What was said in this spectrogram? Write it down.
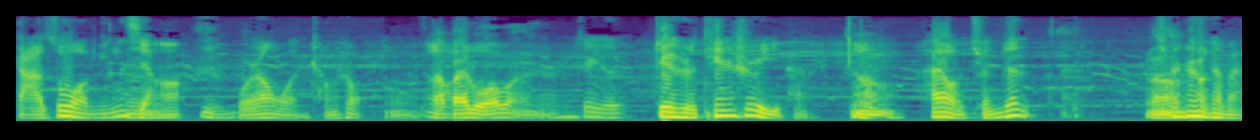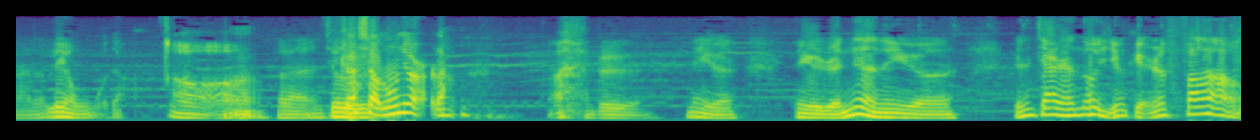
打坐冥想，嗯我让我长寿。大白萝卜，这个这个是天师一派，嗯还有全真，啊全真是干嘛的？练武的，啊啊，嗯。对？就是找小龙女儿的，啊，对对对，那个那个人家那个人家家人都已经给人翻案了，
